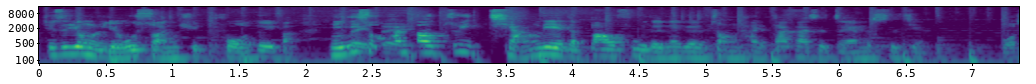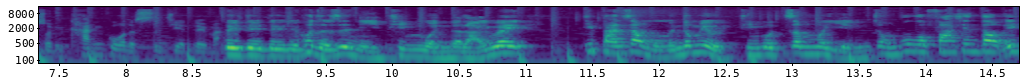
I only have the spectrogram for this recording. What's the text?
就是用硫酸去泼对方。你你所看到最强烈的报复的那个状态，大概是怎样的事件？我所看过的事件，对吗？对对对对，或者是你听闻的啦，因为一般上我们都没有听过这么严重。不过发现到，哎，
